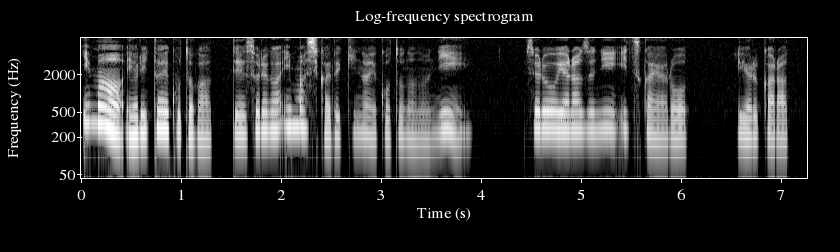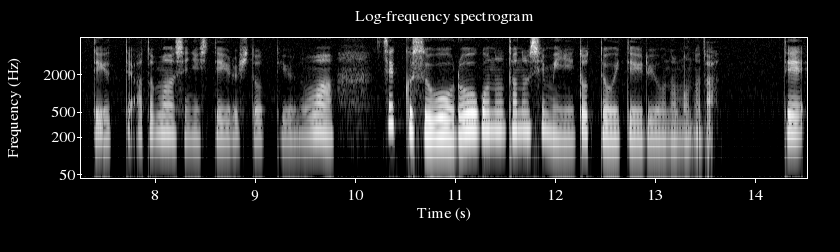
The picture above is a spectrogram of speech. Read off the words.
今やりたいことがあってそれが今しかできないことなのにそれをやらずにいつかやろうやるからって言って後回しにしている人っていうのはセックスを老後の楽しみにとっておいているようなものだって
